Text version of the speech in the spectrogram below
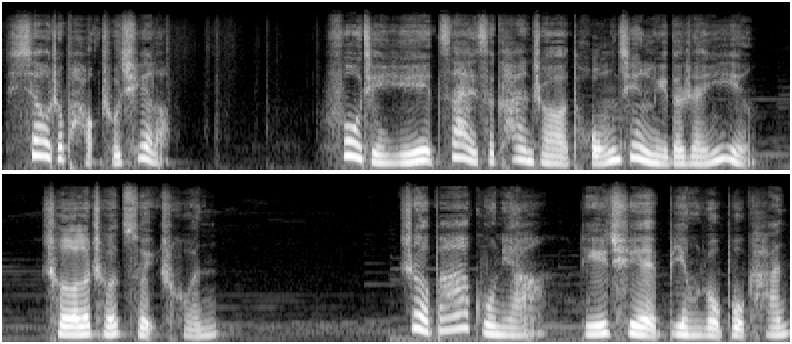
笑着跑出去了。傅锦仪再次看着铜镜里的人影，扯了扯嘴唇。这八姑娘的确病弱不堪。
